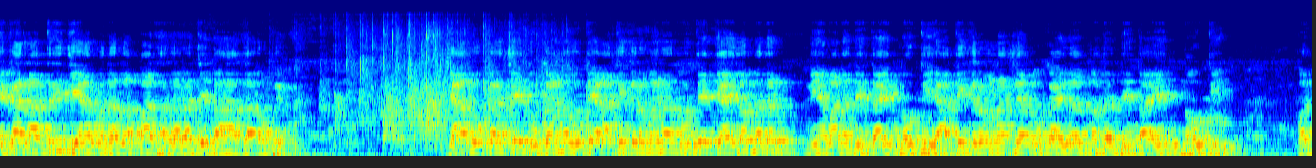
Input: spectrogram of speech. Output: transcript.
एका रात्री जी आर बदलला पाच हजाराचे दहा हजार रुपये. ज्या लोकांचे दुकानं होते अतिक्रमणात होते त्याला मदत नियमानं देता येत नव्हती. अतिक्रमणातल्या लोकायला मदत देता येत नव्हती. पण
